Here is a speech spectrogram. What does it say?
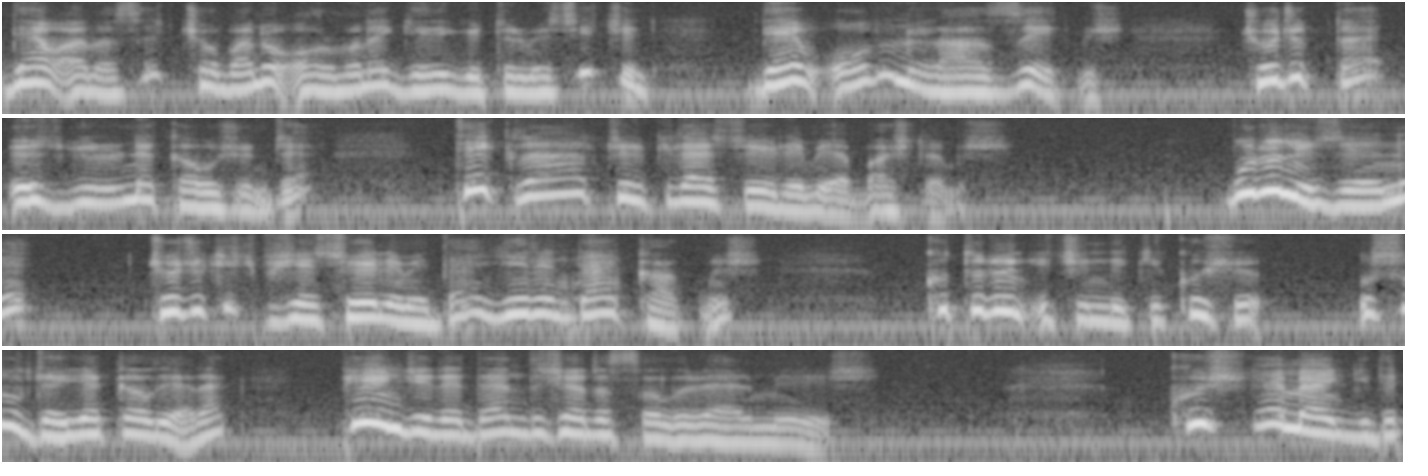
Dev anası çobanı ormana geri götürmesi için dev oğlunu razı etmiş. Çocuk da özgürlüğüne kavuşunca tekrar türküler söylemeye başlamış. Bunun üzerine çocuk hiçbir şey söylemeden yerinden kalkmış. Kutunun içindeki kuşu usulca yakalayarak pencereden dışarı salıvermiş. Kuş hemen gidip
